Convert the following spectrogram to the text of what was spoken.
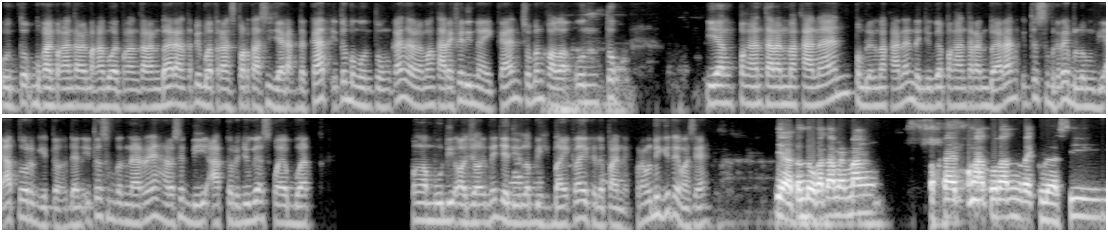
Untuk bukan pengantaran makan bukan pengantaran barang tapi buat transportasi jarak dekat itu menguntungkan dan memang tarifnya dinaikkan. Cuman kalau untuk yang pengantaran makanan, pembelian makanan dan juga pengantaran barang itu sebenarnya belum diatur gitu dan itu sebenarnya harusnya diatur juga supaya buat pengemudi ojol ini jadi lebih baik lagi ke depannya. Kurang lebih gitu ya Mas ya? Ya tentu karena memang terkait pengaturan regulasi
